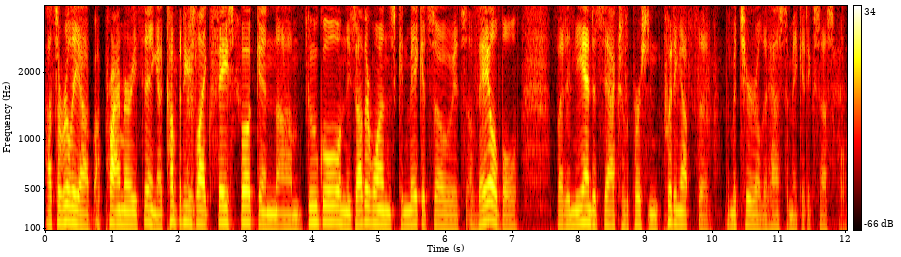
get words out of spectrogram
that's a really a, a primary thing. Uh, companies like Facebook and um, Google and these other ones can make it so it's available, but in the end, it's the actual person putting up the, the material that has to make it accessible.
